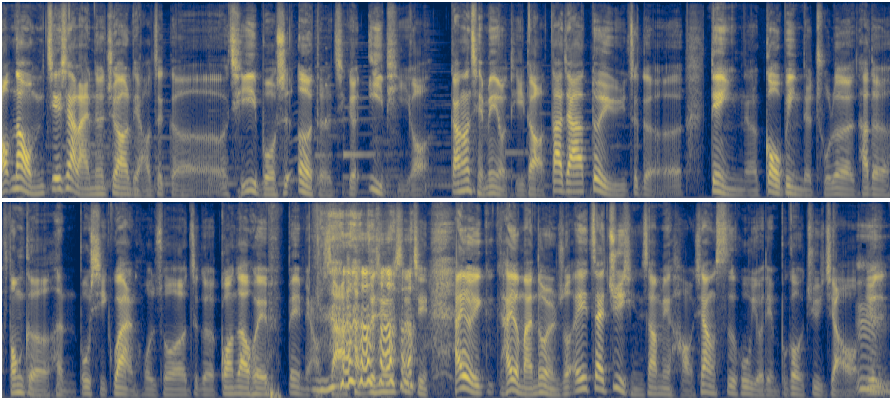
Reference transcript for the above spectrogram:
好，那我们接下来呢，就要聊这个《奇异博士二》的几个议题哦。刚刚前面有提到，大家对于这个电影呢诟病的，除了它的风格很不习惯，或者说这个光照会 被秒杀 这件事情，还有一个还有蛮多人说，哎，在剧情上面好像似乎有点不够聚焦哦，嗯、就是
